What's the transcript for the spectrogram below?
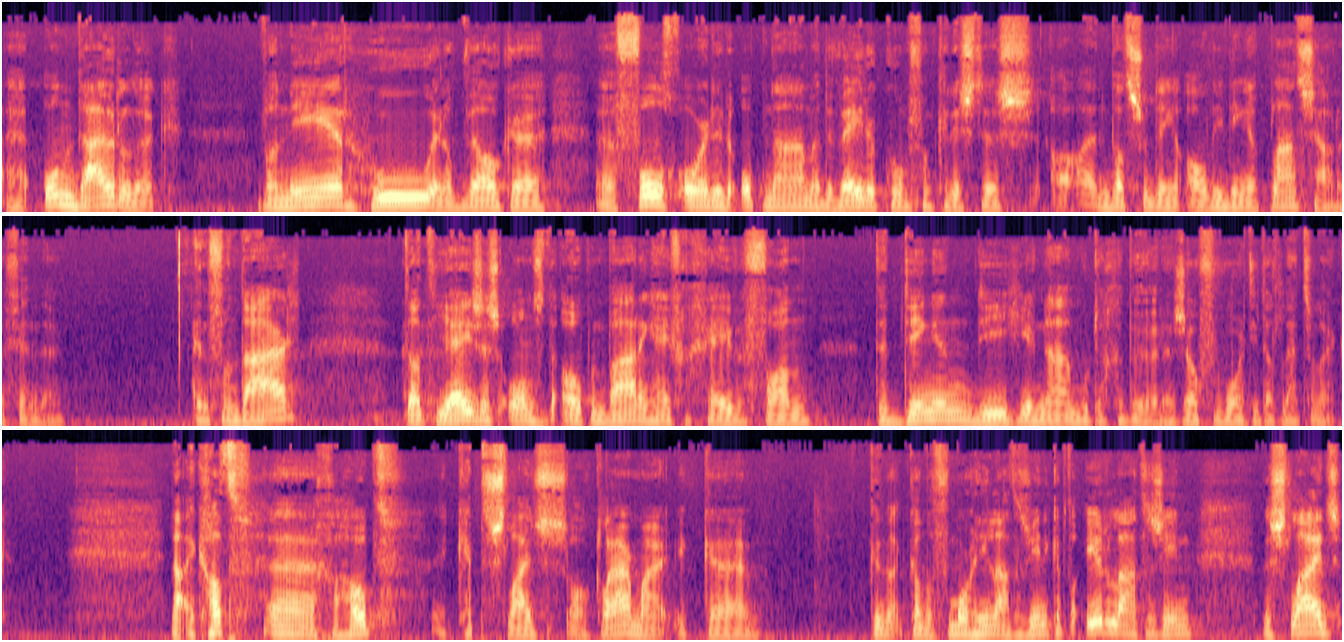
uh, onduidelijk wanneer, hoe en op welke uh, volgorde de opname, de wederkomst van Christus en dat soort dingen, al die dingen plaats zouden vinden. En vandaar dat Jezus ons de openbaring heeft gegeven van de dingen die hierna moeten gebeuren. Zo verwoordt hij dat letterlijk. Nou, ik had uh, gehoopt, ik heb de slides al klaar, maar ik uh, kan het vanmorgen niet laten zien. Ik heb het al eerder laten zien. De slides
